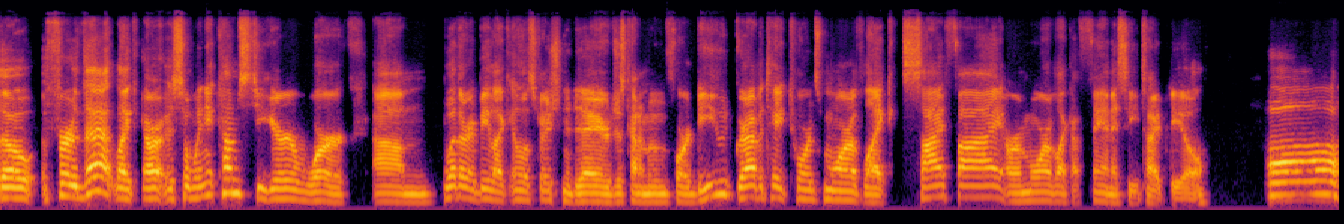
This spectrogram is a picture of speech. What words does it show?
So for that, like, so when it comes to your work, um, whether it be like illustration today or just kind of moving forward, do you gravitate towards more of like sci-fi or more of like a fantasy type deal? Uh,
